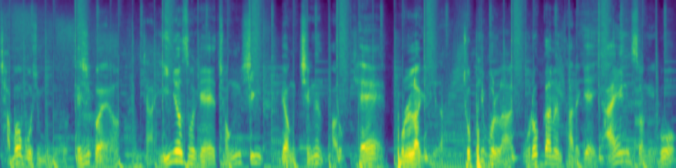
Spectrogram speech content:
잡아보신 분들도 계실 거예요. 자, 이 녀석의 정식 명칭은 바로 개볼락입니다. 조피볼락, 우럭과는 다르게 야행성이고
